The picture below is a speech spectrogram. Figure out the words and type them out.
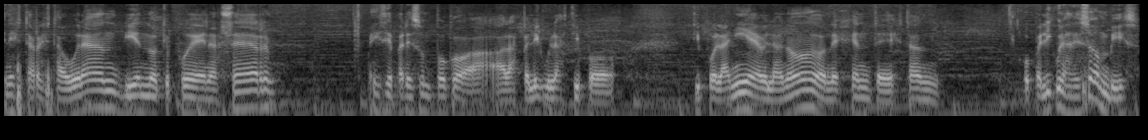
en este restaurante, viendo qué pueden hacer y se parece un poco a, las películas tipo, tipo La Niebla, ¿no? Donde gente están... O películas de zombies,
